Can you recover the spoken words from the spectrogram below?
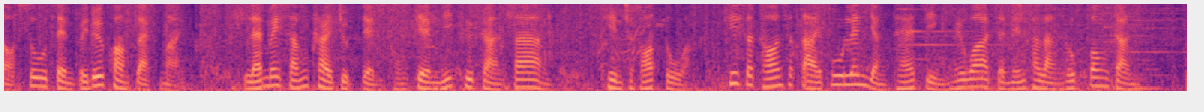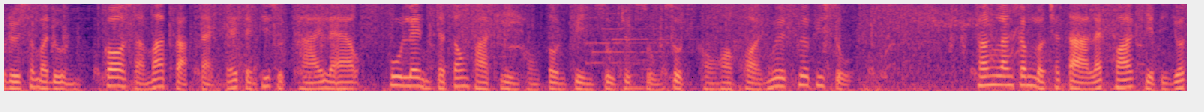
ต่อสู้เต็มไปด้วยความแปลกใหม่ และไม่ซ้ำใครจุดเด่นของเกมนี้คือการสร้าง ทีมเฉพาะตัวที่สะท้อนสไตล์ผู้เล่นอย่างแท้จริงไม่ว่าจะเน้นพลังรุกป้องกัน หรือสมดุล ก็สามารถปรับแต่งได้เต็มที่สุดท้ายแล้ว ผู้เล่นจะต้องพาทีมของตนปีนสู่จุดสูงสุดของหอคอยมืดเพื่อพิสูจน์ทางลังกำหนดชะตาและคว้าเกียรติยศ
